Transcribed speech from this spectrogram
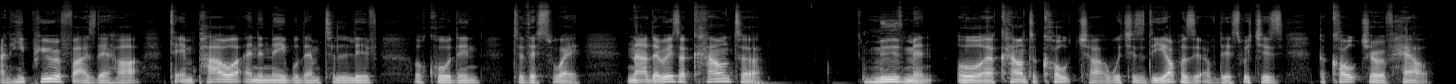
and He purifies their heart to empower and enable them to live according to this way. Now, there is a counter movement or a counterculture, which is the opposite of this, which is the culture of hell.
